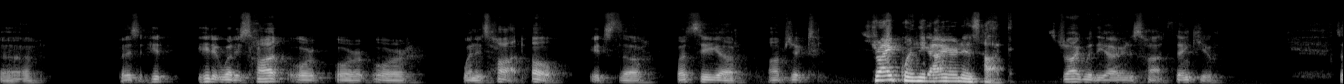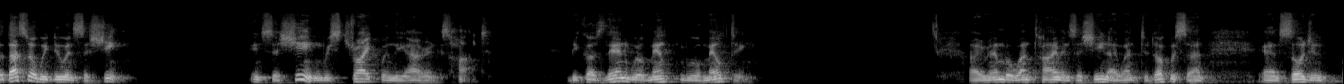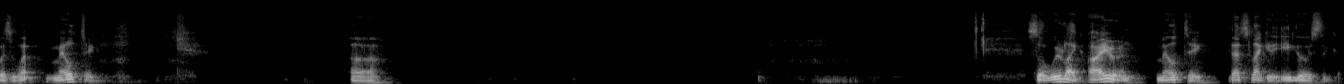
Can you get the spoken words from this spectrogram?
uh, what is it? Hit, hit it when it's hot or, or, or when it's hot. Oh, it's the, what's the uh, object? Strike when the iron is hot. Strike when the iron is hot. Thank you. So that's what we do in sesshin. In sesshin, we strike when the iron is hot because then we're, melt, we're melting. I remember one time in sesshin, I went to Dokusan and Sojun was melting. Uh, so we're like iron melting. That's like the egoistic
